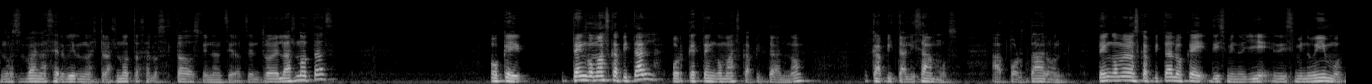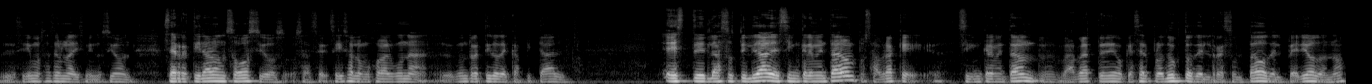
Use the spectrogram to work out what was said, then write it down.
nos van a servir nuestras notas a los estados financieros. Dentro de las notas, ok, tengo más capital, ¿por qué tengo más capital, no? capitalizamos, aportaron. Tengo menos capital, ok, disminuimos, decidimos hacer una disminución. Se retiraron socios, o sea, se, hizo a lo mejor alguna, algún retiro de capital. Este, las utilidades se incrementaron, pues habrá que, si incrementaron, pues, habrá tenido que ser producto del resultado del periodo, ¿no?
